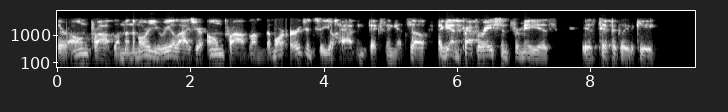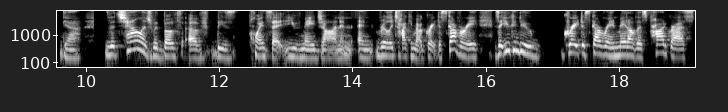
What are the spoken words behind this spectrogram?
their own problem. And the more you realize your own problem, the more urgency you'll have in fixing it. So again, preparation for me is is typically the key. Yeah. The challenge with both of these points that you've made, John, and, and really talking about great discovery is that you can do great discovery and made all this progress,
